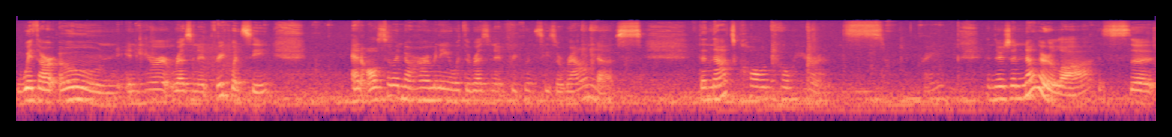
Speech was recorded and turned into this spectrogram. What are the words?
With our own inherent resonant frequency, and also into harmony with the resonant frequencies around us, then that's called coherence, right? And there's another law. It's the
